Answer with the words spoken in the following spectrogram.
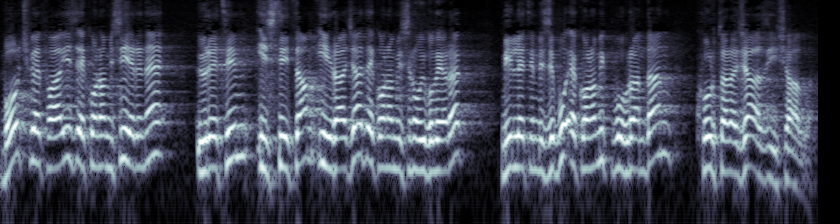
borç ve faiz ekonomisi yerine üretim, istihdam, ihracat ekonomisini uygulayarak milletimizi bu ekonomik buhrandan kurtaracağız inşallah.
